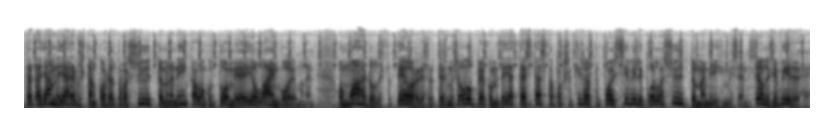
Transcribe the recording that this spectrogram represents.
Tätä Janne Järvistä on kohdeltava syyttömänä niin kauan kuin tuomio ei ole lainvoimainen. On mahdollista teoriassa, että esimerkiksi olympiakomitea jättäisi tässä tapauksessa kisoista pois siviilipuolella syyttömän ihmisen. Se olisi virhe.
